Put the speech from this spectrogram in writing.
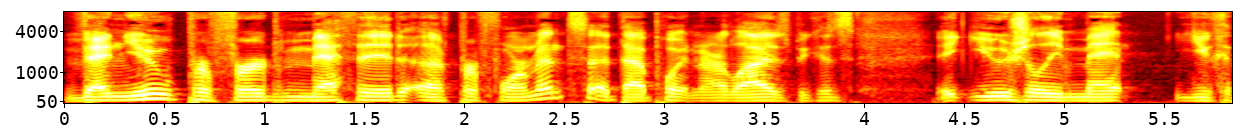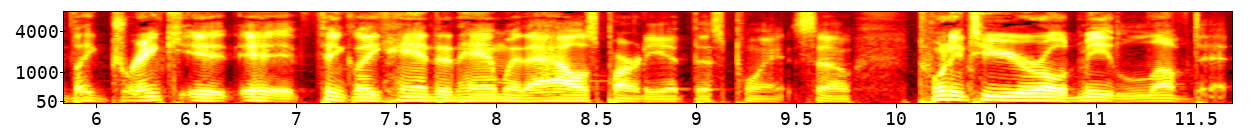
venue, preferred method of performance at that point in our lives because it usually meant you could like drink it, it think like hand in hand with a house party at this point. So 22 year old me loved it.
